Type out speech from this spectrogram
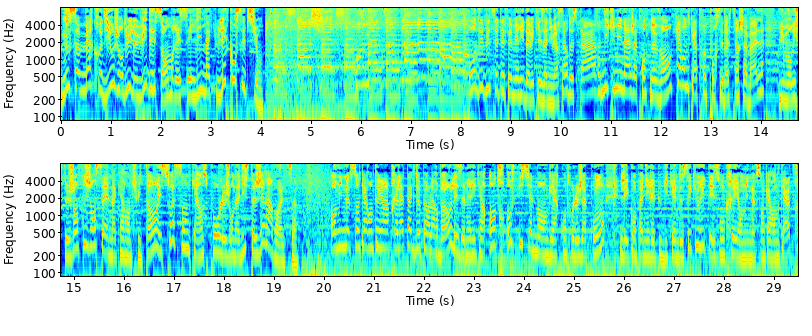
Nous sommes mercredi, aujourd'hui le 8 décembre et c'est l'Immaculée Conception. On débute cette éphéméride avec les anniversaires de stars. Nicki Minaj à 39 ans, 44 pour Sébastien Chabal, l'humoriste Jean-Philippe Janssen à 48 ans et 75 pour le journaliste Gérard Holtz. En 1941, après l'attaque de Pearl Harbor, les Américains entrent officiellement en guerre contre le Japon. Les compagnies républicaines de sécurité sont créées en 1944.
